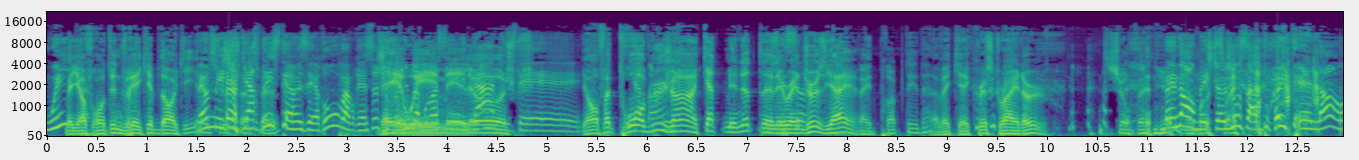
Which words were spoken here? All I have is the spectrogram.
Oui. Mais ils ont affronté une vraie équipe de hockey. Là, hein, mais j'ai regardé, c'était un zéro. Après ça, je suis Ben oui, me mais les là, je- Ils ont fait trois Quatre buts, genre, en 4 minutes, les C'est ça. Rangers, hier. Va être propre tes dents. Avec euh, Chris Kreider. Mais non, mais je te jure, ça n'a pas été long.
